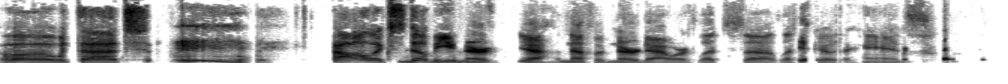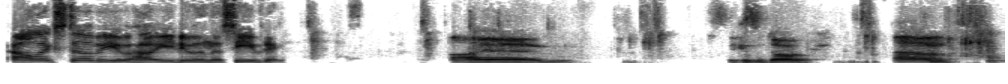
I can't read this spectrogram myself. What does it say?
uh with that, Alex W. Nerd, yeah, enough of nerd hour. Let's uh, let's go to hands. Alex W., how are you doing this evening? I am sick as a dog. Um, I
